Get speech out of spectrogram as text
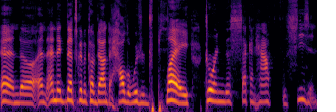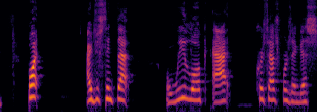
And uh, and and that's going to come down to how the Wizards play during this second half of the season. But I just think that when we look at Kristaps Porzingis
